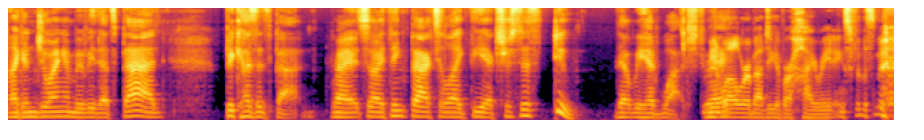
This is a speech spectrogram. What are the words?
like enjoying a movie that's bad because it's bad, right? So I think back to like The Exorcist 2 that we had watched, right? Meanwhile, we're about to give our high ratings for this movie.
